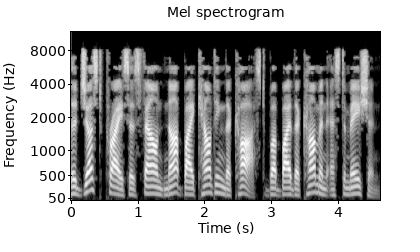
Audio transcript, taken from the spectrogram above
The just price is found not by counting the cost but by the common estimation.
